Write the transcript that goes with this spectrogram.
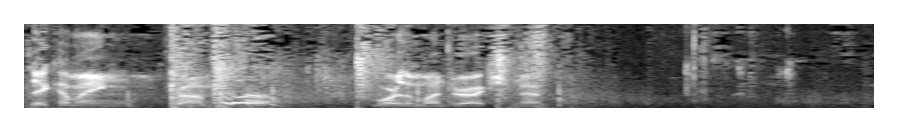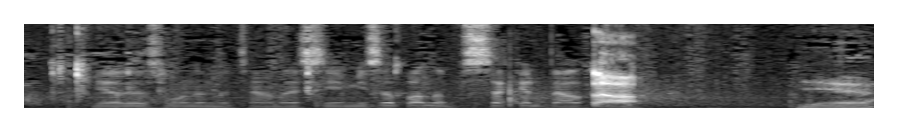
They're coming from more than one direction now. Yeah, there's one in the town. I see him. He's up on the second balcony. Ah, Yeah.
